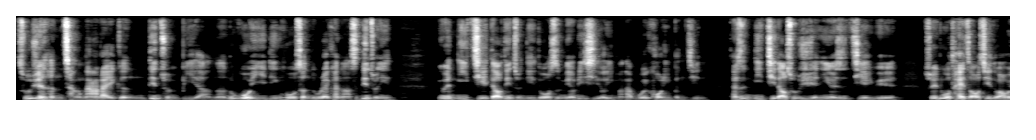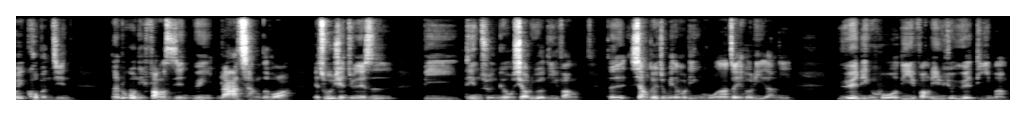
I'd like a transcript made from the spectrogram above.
储蓄险很常拿来跟定存比啊。那如果以灵活程度来看呢，是定存赢，因为你解掉定存顶多是没有利息而已嘛，它不会扣你本金。但是你解掉储蓄险，因为是解约，所以如果太早解的话会扣本金。那如果你放的时间愿意拉长的话，哎，储蓄险绝对是比定存更有效率的地方，但是相对就没那么灵活。那这也合理啊，你。越灵活的地方利率就越低嘛，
